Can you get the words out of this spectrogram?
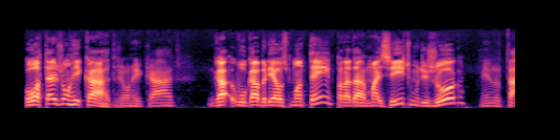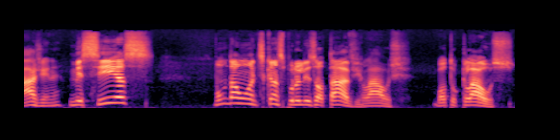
ou até João Ricardo. João Ricardo. o Gabriel se mantém para dar mais ritmo de jogo. Minutagem, né? Messias Vamos dar um descanso pro Luiz Otávio. Klaus. Bota o Klaus.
